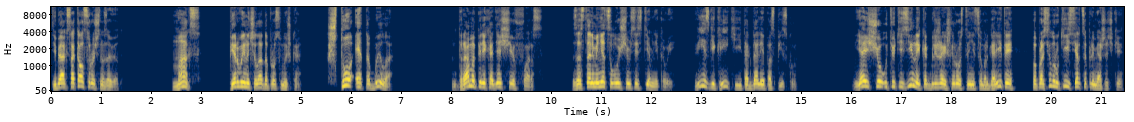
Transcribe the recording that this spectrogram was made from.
Тебя Аксакал срочно зовет. Макс, первой начала допрос мышка. Что это было? Драма, переходящая в фарс. Застали меня целующимся с Темниковой. Визги, крики и так далее по списку. Я еще у тети Зины, как ближайшей родственницы Маргариты, попросил руки и сердца племяшечки.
